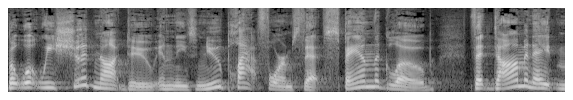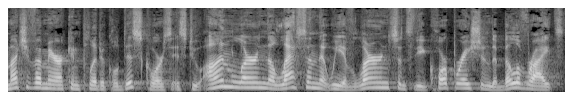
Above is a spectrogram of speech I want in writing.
But what we should not do in these new platforms that span the globe that dominate much of American political discourse is to unlearn the lesson that we have learned since the incorporation of the Bill of Rights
